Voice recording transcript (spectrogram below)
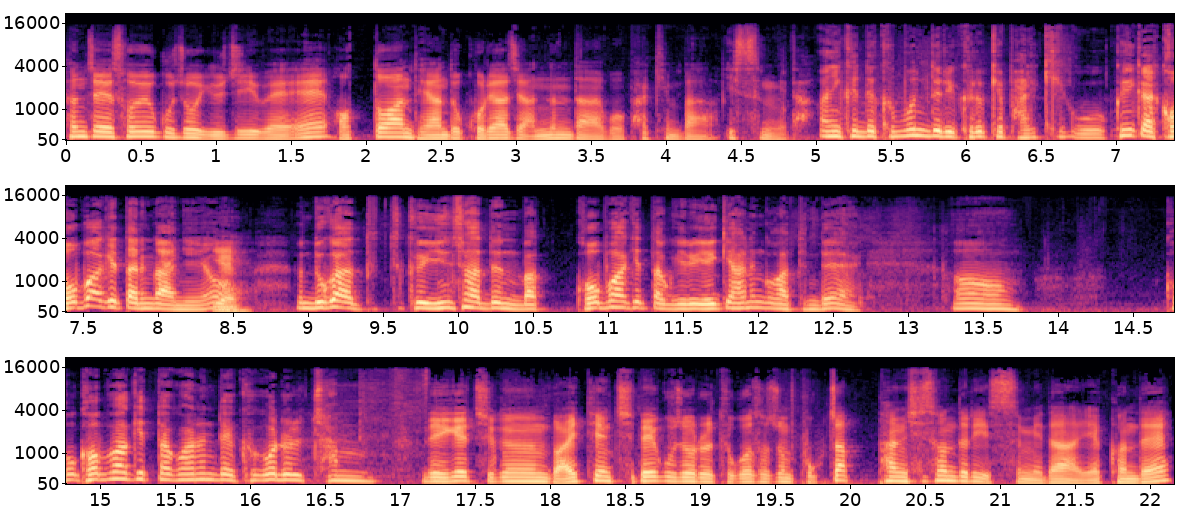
현재 소유 구조 유지 외에 어떠한 대안도 고려하지 않는다고 밝힌 바 있습니다. 아니 근데 그분들이 그렇게 밝히고 그러니까 거부하겠다는 거 아니에요? 예. 누가 그 인수하든 막 거부하겠다고 얘기하는 것 같은데 어 거부하겠다고 하는데 그거를 참 근데 이게 지금 YTN 지배 구조를 두고서 좀 복잡한 시선들이 있습니다. 예컨대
